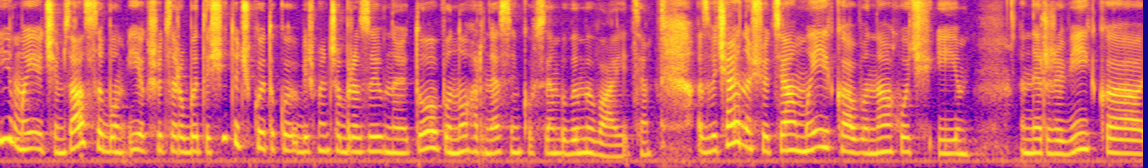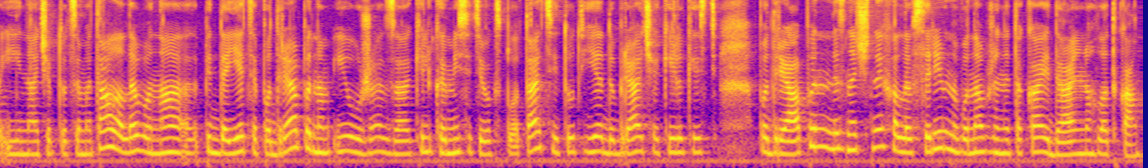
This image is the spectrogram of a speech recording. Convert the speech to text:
І миючим засобом. І якщо це робити щіточкою, такою більш-менш абразивною, то воно гарнесенько все вимивається. Звичайно, що ця мийка, вона хоч і нержавійка, і начебто це метал, але вона піддається подряпинам, і вже за кілька місяців експлуатації тут є добряча кількість подряпин, незначних, але все рівно вона вже не така ідеально гладка.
